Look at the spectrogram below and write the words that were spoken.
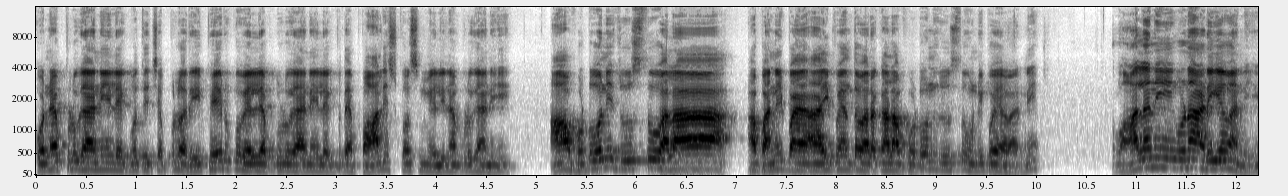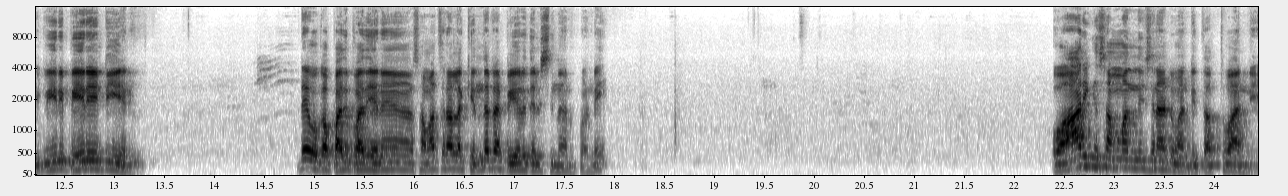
కొనేప్పుడు కానీ లేకపోతే చెప్పుల రిపేర్కు వెళ్ళేప్పుడు కానీ లేకపోతే పాలిష్ కోసం వెళ్ళినప్పుడు కానీ ఆ ఫోటోని చూస్తూ అలా ఆ పని అయిపోయేంత వరకు అలా ఫోటోని చూస్తూ ఉండిపోయేవాడిని. వాళ్ళని కూడా అడిగేవాడిని వీరి పేరేంటి అని. అంటే ఒక పది పదిహేను సంవత్సరాల కిందట పేరు తెలిసింది అనుకోండి. వారికి సంబంధించినటువంటి తత్వాన్ని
